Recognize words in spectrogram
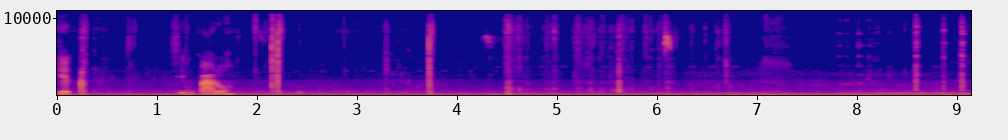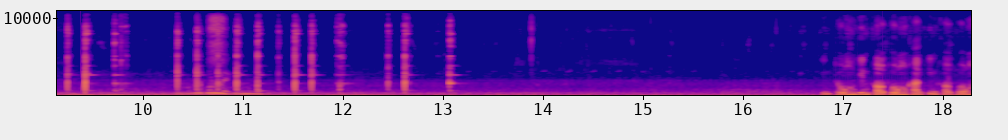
เฮ็ดสิ้นปลาลงกินทงกินข้าวทงค่ะ กินข้าวทง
